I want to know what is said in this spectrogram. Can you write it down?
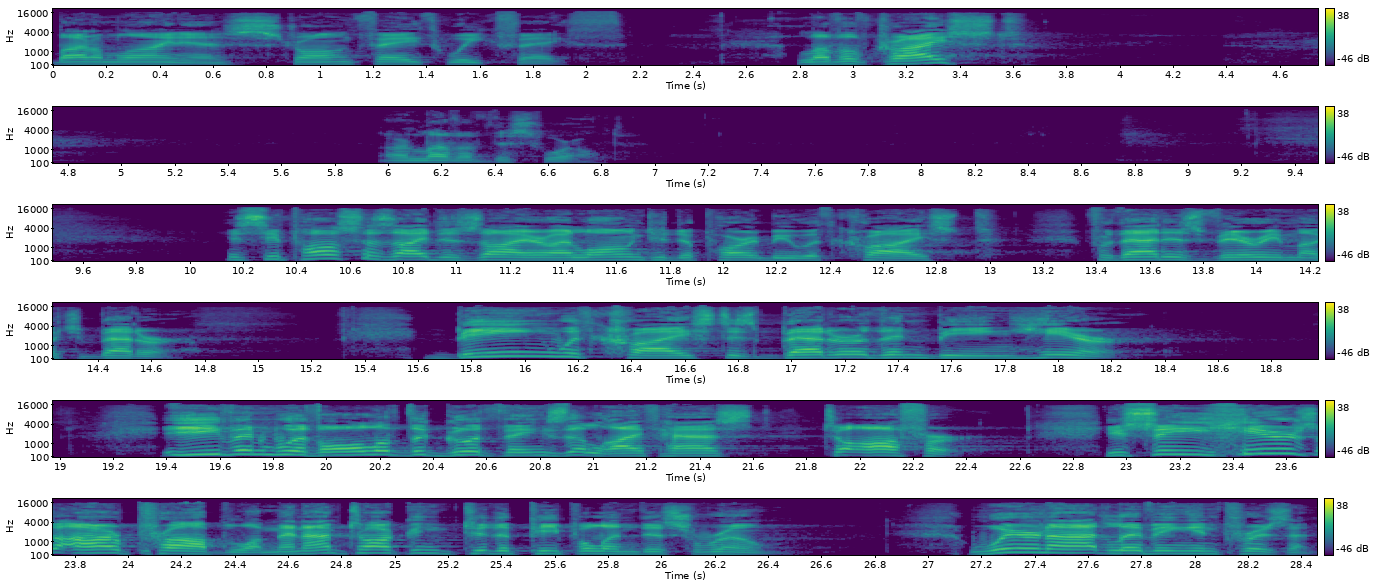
Bottom line is strong faith, weak faith. Love of Christ or love of this world? You see, Paul says, I desire, I long to depart and be with Christ, for that is very much better. Being with Christ is better than being here, even with all of the good things that life has to offer. You see, here's our problem, and I'm talking to the people in this room. We're not living in prison.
